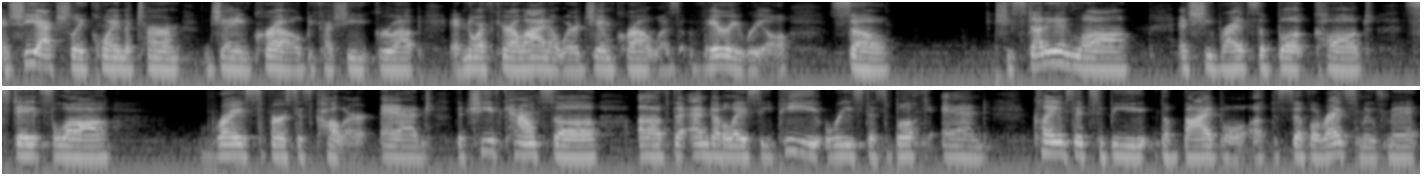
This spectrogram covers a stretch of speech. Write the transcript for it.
And she actually coined the term Jane Crow because she grew up in North Carolina where Jim Crow was very real. So she's studying law and she writes a book called States Law Race versus Color. And the chief counsel of the NAACP reads this book and claims it to be the Bible of the civil rights movement,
